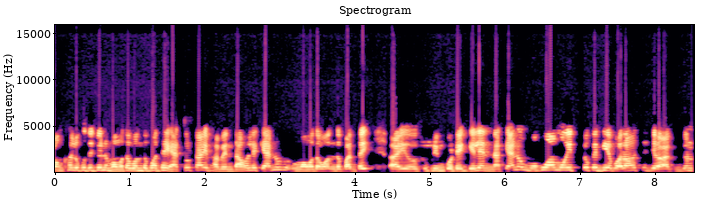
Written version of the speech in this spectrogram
সংখ্যালঘুদের জন্য মমতা বন্দ্যোপাধ্যায় এতটাই ভাবেন, তাহলে কেন মমতা বন্দ্যোপাধ্যায় সুপ্রিম কোর্টে গেলেন না? কেন মহুয়া মৈত্রকে দিয়ে বলা হচ্ছে যে একজন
